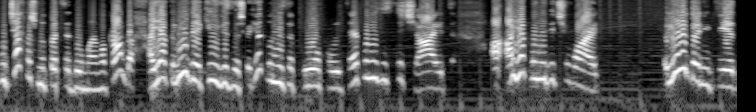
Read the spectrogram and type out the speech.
ну часто ж ми про це думаємо, правда? А як люди, які у візочках, як вони закохуються, як вони зустрічаються, а, а як вони відчувають? Людоньки,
